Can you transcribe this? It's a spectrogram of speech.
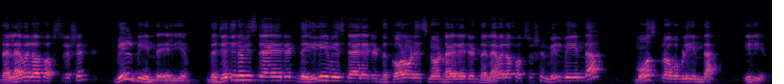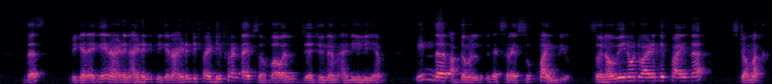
The level of obstruction will be in the ileum. The jejunum is dilated, the ileum is dilated, the colon is not dilated. The level of obstruction will be in the, most probably in the ileum. Thus, we can again identify, we can identify different types of bowel, jejunum and ileum in the abdominal X-ray supine view. So now we know to identify the stomach,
